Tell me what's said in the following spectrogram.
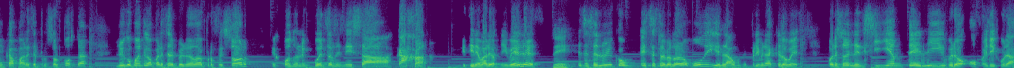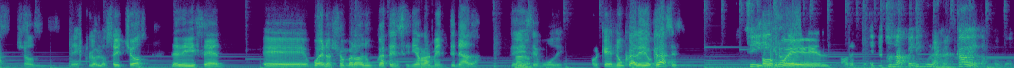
Nunca aparece el profesor posta. El único momento que aparece el verdadero profesor es cuando lo encuentran en esa caja que tiene varios niveles. Sí. Ese es el único, ese es el verdadero Moody y es la primera vez que lo ves. Por eso en el siguiente libro o película, yo mezclo los hechos, le dicen, eh, bueno, yo en verdad nunca te enseñé realmente nada, le Claro. dice Moody, porque nunca le dio clases. Sí, Todo y creo fue que el- en las otras películas no es Cavia tampoco.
